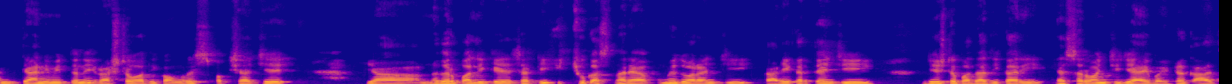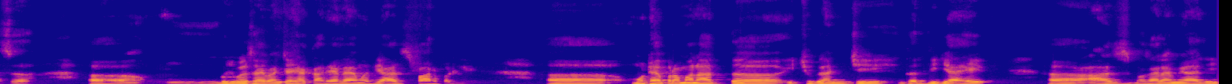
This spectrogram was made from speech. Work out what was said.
आणि त्या निमित्ताने राष्ट्रवादी काँग्रेस पक्षाचे या नगरपालिकेसाठी इच्छुक असणाऱ्या उमेदवारांची कार्यकर्त्यांची ज्येष्ठ पदाधिकारी या सर्वांची जी आहे बैठक आज भुजबळ साहेबांच्या ह्या कार्यालयामध्ये आज पार पडली. मोठ्या प्रमाणात इच्छुकांची गर्दी जी आहे आज बघायला मिळाली.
